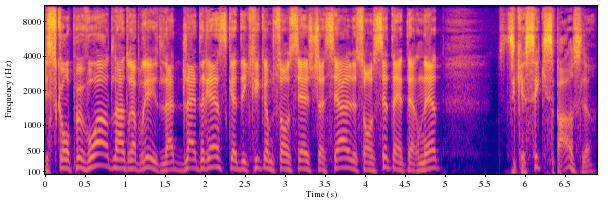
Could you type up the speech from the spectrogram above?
puis ce qu'on peut voir de l'entreprise, de l'adresse qu'a décrit comme son siège social, de son site Internet, tu te dis, qu'est-ce qui se passe là?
